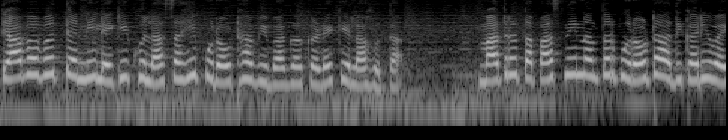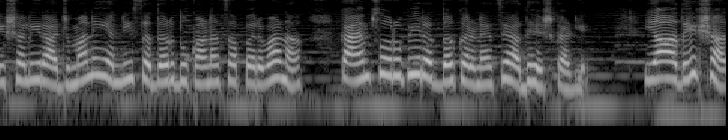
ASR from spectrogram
त्याबाबत त्यांनी लेखी खुलासाही पुरवठा विभागाकडे केला होता. मात्र तपासणीनंतर पुरवठा अधिकारी वैशाली राजमाने यांनी सदर दुकानाचा परवाना कायमस्वरूपी रद्द करण्याचे आदेश काढले. या आदेशात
